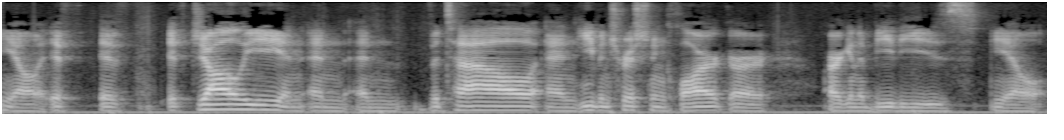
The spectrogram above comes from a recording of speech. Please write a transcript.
you know, if if if Jolly and and and Vital and even Tristan Clark are are going to be these, you know,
